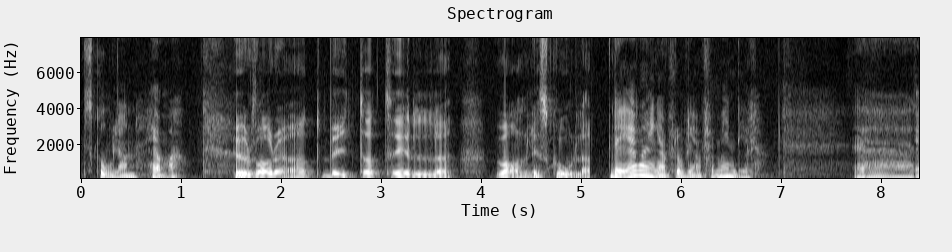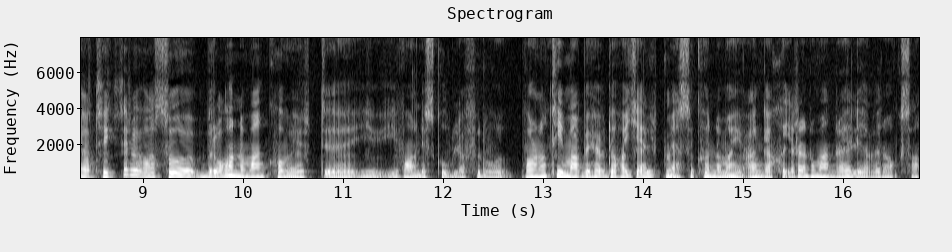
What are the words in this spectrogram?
skolan hemma. Hur var det att byta till vanlig skola? Det var inga problem för min del. Eh, jag tyckte det var så bra när man kom ut eh, i vanlig skola för då var det någonting man behövde ha hjälp med så kunde man ju engagera de andra eleverna också.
